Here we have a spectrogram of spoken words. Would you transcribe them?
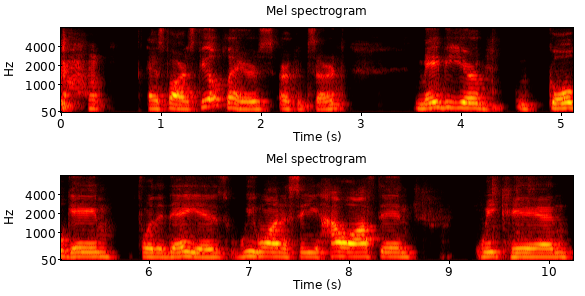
As far as field players are concerned maybe your goal game for the day is we want to see how often we can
